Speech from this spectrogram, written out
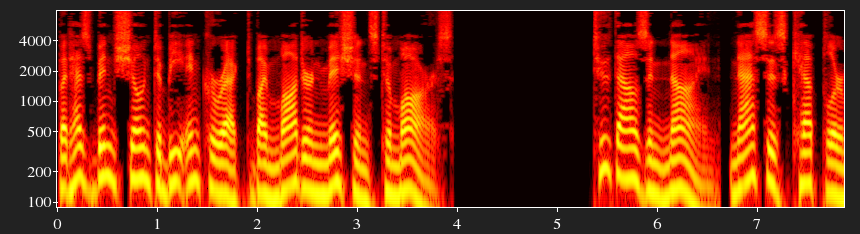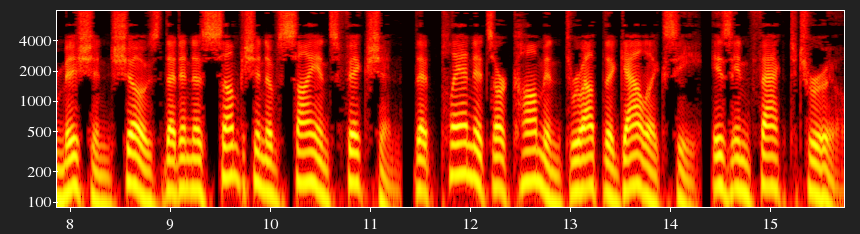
but has been shown to be incorrect by modern missions to Mars, 2009, NASA's Kepler mission shows that an assumption of science fiction, that planets are common throughout the galaxy, is in fact true.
